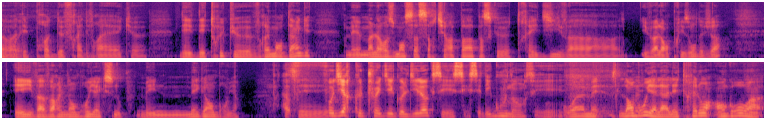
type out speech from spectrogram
ouais, des prods de Fred Vreck, euh, des, des trucs euh, vraiment dingues. Mais malheureusement, ça sortira pas parce que Trady va, il va aller en prison déjà. Et il va avoir une embrouille avec Snoop. Mais une méga embrouille. hein. Ah, Faut dire que Trady et Goldilocks, c'est- des goons. Hein. c'est- Ouais, mais l'embrouille, elle est allée très loin. En gros, hein,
